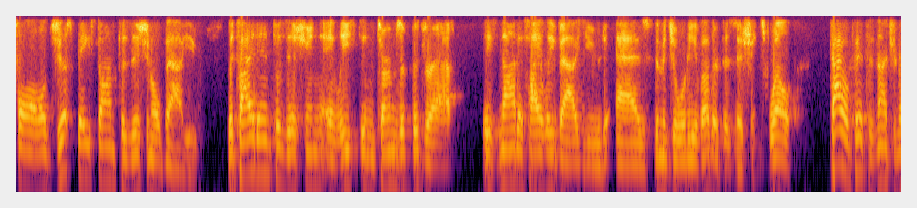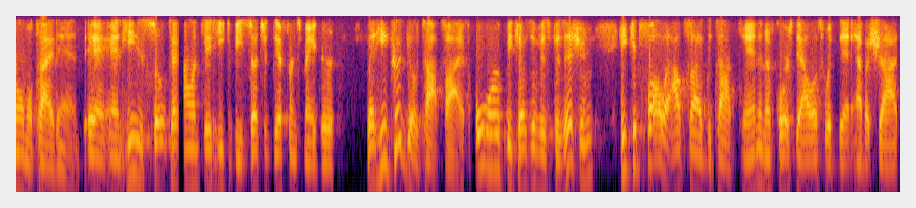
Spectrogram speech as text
fall just based on positional value the tight end position, at least in terms of the draft, is not as highly valued as the majority of other positions. Well, Kyle Pitts is not your normal tight end, and he's so talented. He could be such a difference maker that he could go top five, or because of his position, he could fall outside the top 10. And of course, Dallas would then have a shot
